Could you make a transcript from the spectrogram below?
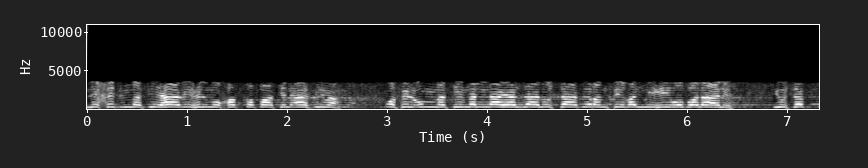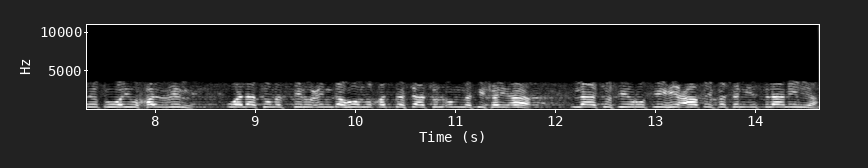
لخدمة هذه المخططات الآثمة. وفي الأمة من لا يزال سابرا في غيه وضلاله. يثبط ويخذل ولا تمثل عنده مقدسات الأمة شيئا. لا تثير فيه عاطفة إسلامية.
